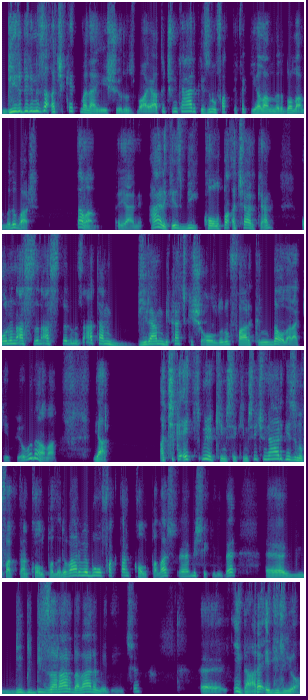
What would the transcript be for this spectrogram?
birbirimize açık etmeden yaşıyoruz bu hayatı. Çünkü herkesin ufak tefek yalanları dolanları var. Tamam. Yani herkes bir kolpa açarken onun aslını aslarını zaten bilen birkaç kişi olduğunu farkında olarak yapıyor bunu ama ya açık etmiyor kimse kimse çünkü herkesin ufaktan kolpaları var ve bu ufaktan kolpalar e, bir şekilde e, bir, bir, bir zarar da vermediği için e, idare ediliyor.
